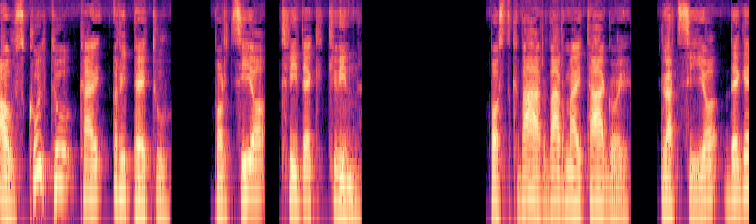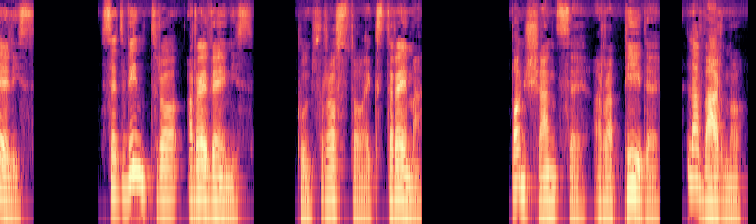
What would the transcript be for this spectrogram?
Auscultu cae ripetu. Porzio tridec quin. Post quar varmai tagoi, glazio degelis. Sed vintro revenis, cun frosto extrema. Bon chance, rapide, la varmo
